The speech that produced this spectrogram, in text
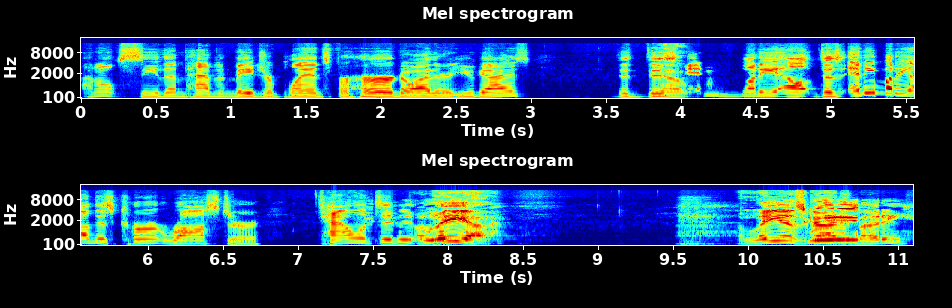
I don't see them having major plans for her. Do either of you guys? Does, does No. anybody else? Does anybody on this current roster, talented? Aaliyah. Aaliyah's got it, buddy.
